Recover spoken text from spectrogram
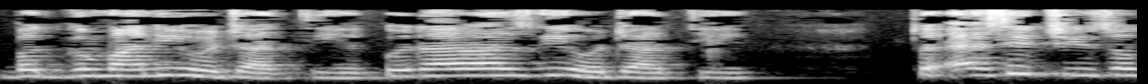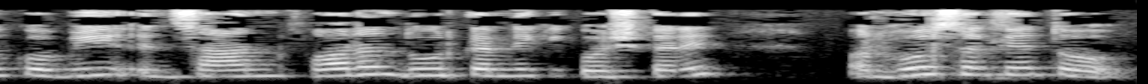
بدگمانی ہو جاتی ہے، کوئی ناراضگی ہو جاتی ہے۔ تو ایسی چیزوں کو بھی انسان فوراً دور کرنے کی کوشش کرے اور ہو سکے تو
